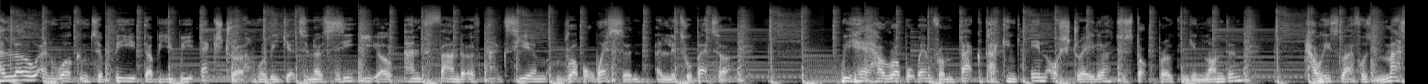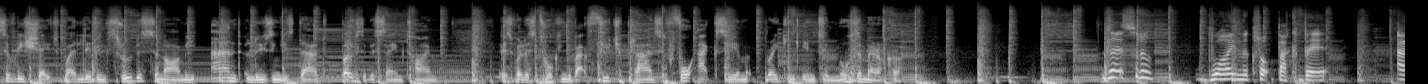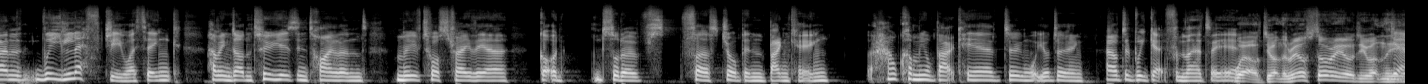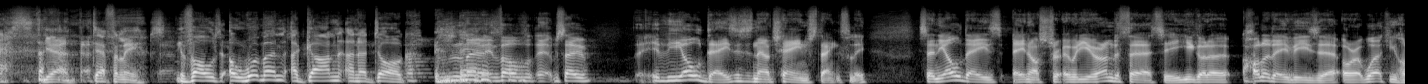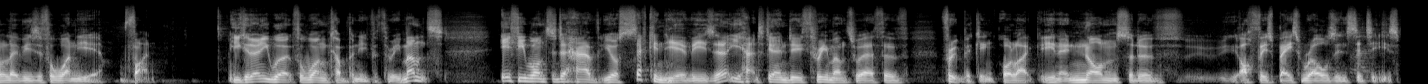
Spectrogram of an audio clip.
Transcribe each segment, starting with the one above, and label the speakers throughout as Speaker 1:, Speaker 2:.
Speaker 1: Hello and welcome to BWB Extra, where we get to know CEO and founder of Axiom, Robert Wesson, a little better. We hear how Robert went from backpacking in Australia to stockbroking in London, how his life was massively shaped by living through the tsunami and losing his dad both at the same time, as well as talking about future plans for Axiom breaking into North America.
Speaker 2: Let's sort of wind the clock back a bit. And we left you, I think, having done two years in Thailand, moved to Australia, got a sort of first job in banking. How come you're back here doing what you're doing? How did we get from there to here?
Speaker 3: Well, do you want the real story or do you want the.
Speaker 2: yes.
Speaker 4: Yeah, definitely. Involved a woman, a gun, and a dog.
Speaker 3: no, it involved. Uh, so, in the old days, this has now changed, thankfully. So, in the old days in Australia, when you were under 30, you got a holiday visa or a working holiday visa for one year. Fine. You could only work for one company for three months. If you wanted to have your second year visa, you had to go and do three months worth of fruit picking or like, you know, non sort of office based roles in cities.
